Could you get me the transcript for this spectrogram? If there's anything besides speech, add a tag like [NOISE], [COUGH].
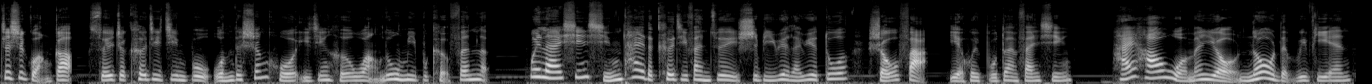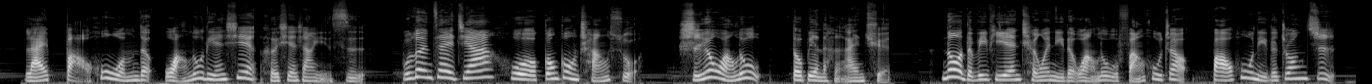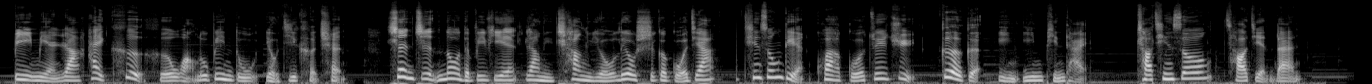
这是广告。随着科技进步，我们的生活已经和网络密不可分了。未来新形态的科技犯罪势必越来越多，手法也会不断翻新。还好我们有 NordVPN 来保护我们的网络连线和线上隐私，不论在家或公共场所使用网络都变得很安全。NordVPN 成为你的网络防护罩，保护你的装置。避免让骇客和网络病毒有机可乘，甚至 NordVPN 让你畅游六十个国家，轻松点跨国追剧，各个影音平台，超轻松、超简单。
